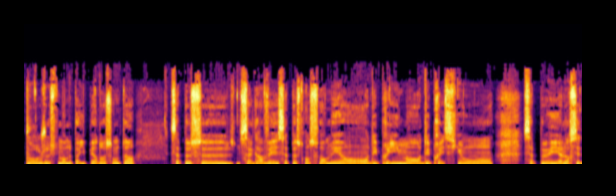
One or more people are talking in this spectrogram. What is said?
pour justement ne pas y perdre son temps, ça peut s'aggraver, ça peut se transformer en, en, déprime, en dépression, ça peut et alors cette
